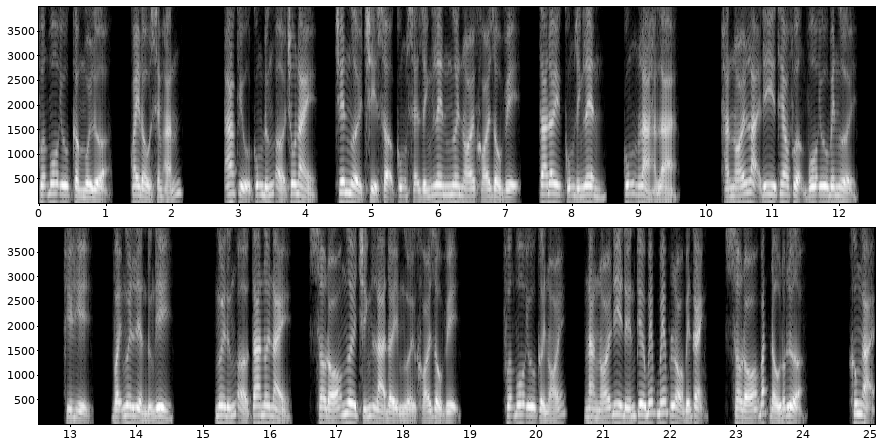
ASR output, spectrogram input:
Phượng Vô Ưu cầm mùi lửa, quay đầu xem hắn. A Cửu cũng đứng ở chỗ này, trên người chỉ sợ cũng sẽ dính lên ngươi nói khói dầu vị, ta đây cũng dính lên, cũng là hẳn là. Hắn nói lại đi theo Phượng Vô Ưu bên người. Hi hi, vậy ngươi liền đứng đi. Ngươi đứng ở ta nơi này, sau đó ngươi chính là đầy người khói dầu vị. Phượng Vô Ưu cười nói, nàng nói đi đến kia bếp bếp lò bên cạnh, sau đó bắt đầu đốt lửa. Không ngại,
